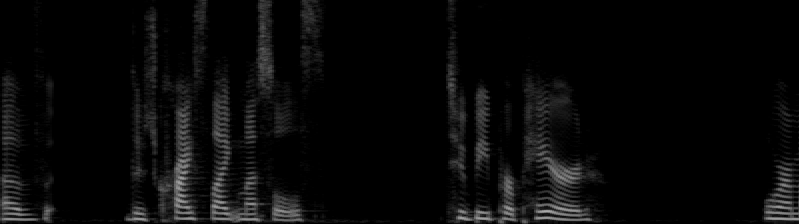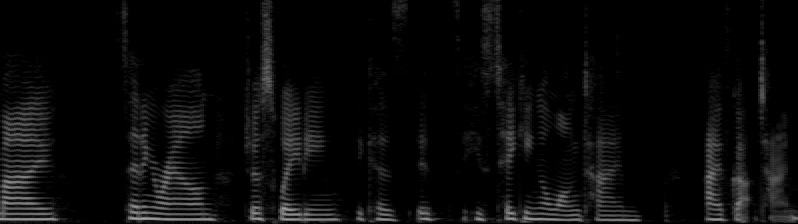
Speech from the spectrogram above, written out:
of those Christ-like muscles to be prepared or am I sitting around just waiting because it's he's taking a long time. I've got time.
